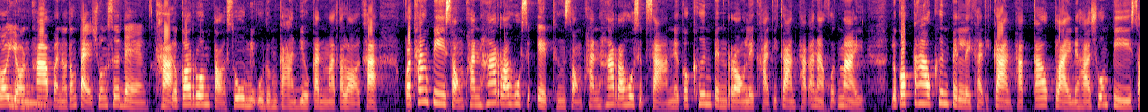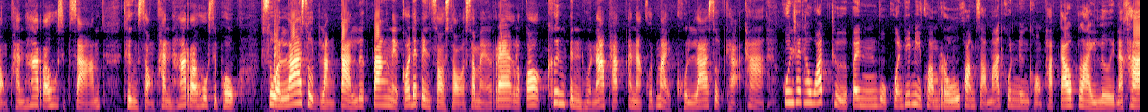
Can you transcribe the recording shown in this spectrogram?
ก็ย้อนภาพไปเนาะตั้งแต่ช่วงเสื้อแดงค่ะแล้วก็ร่วมต่อสู้มีอุดมการณ์เดียวกันมาตลอดค่ะ กระทั่งปี 2561 ถึง 2563 เนี่ยก็ขึ้นเป็นรองเลขาธิการพักอนาคตใหม่ แล้วก็ก้าวขึ้นเป็นเลขาธิการพักก้าวไกลนะคะช่วงปี 2563 ถึง 2566 ส่วนล่าสุดหลังการเลือกตั้งเนี่ยก็ได้เป็นสสสมัยแรก แล้วก็ขึ้นเป็นหัวหน้าพักอนาคตใหม่คนล่าสุดค่ะค่ะ คุณชัยธวัฒน์ถือเป็นบุคคลที่มีความรู้ความสามารถคนหนึ่งของพรรคก้าวไกลเลยนะคะ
